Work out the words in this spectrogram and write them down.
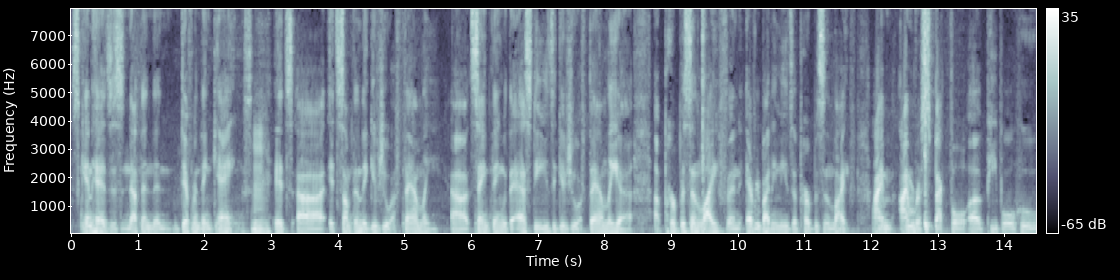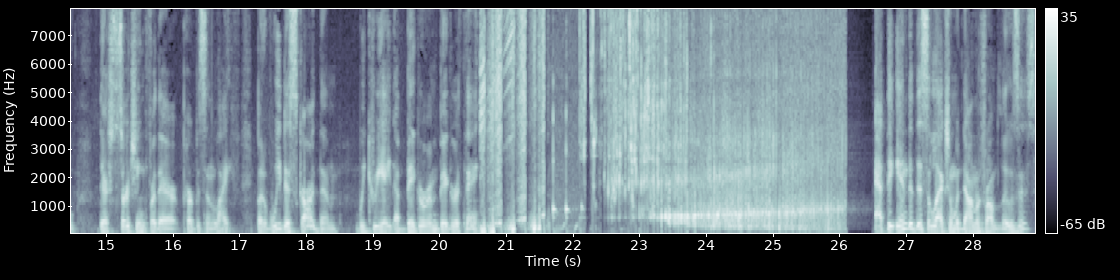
Skinheads is nothing than different than gangs. Hmm. It's uh it's something that gives you a family. Uh, same thing with the SDs. It gives you a family, a, a purpose in life, and everybody needs a purpose in life. I'm I'm respectful of people who they're searching for their purpose in life. But if we discard them, we create a bigger and bigger thing. At the end of this election, when Donald Trump loses,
